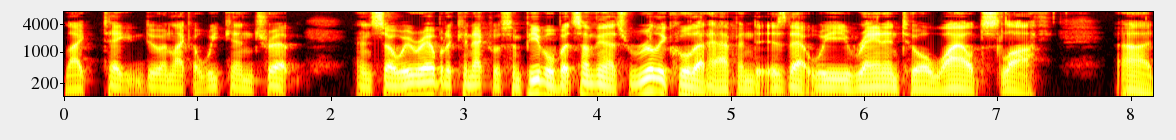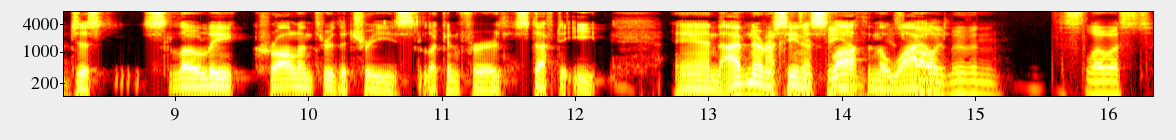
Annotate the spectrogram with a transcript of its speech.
like taking doing like a weekend trip. And so we were able to connect with some people. But something that's really cool that happened is that we ran into a wild sloth, uh, just slowly crawling through the trees looking for stuff to eat. And I've never seen a sloth him? in the He wild. Probably moving the slowest.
